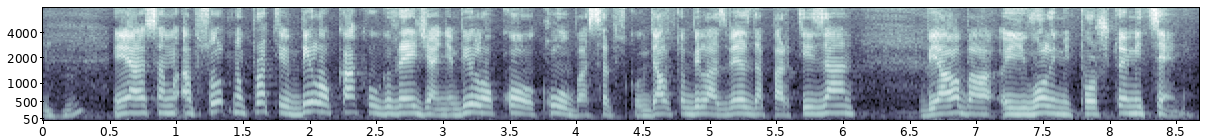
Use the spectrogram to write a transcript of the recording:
Mhm. Ja sam apsolutno protiv bilo kakvog vređanja, bilo ko kluba srpskog. Da li to bila Zvezda, Partizan, ja oba i volim i poštujem i cenim.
